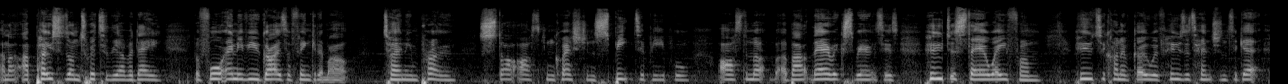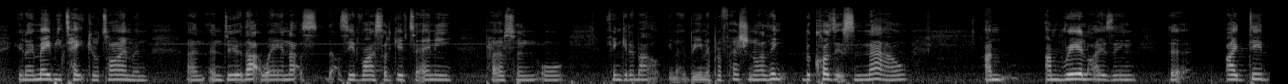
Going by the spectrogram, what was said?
And I, I posted on Twitter the other day before any of you guys are thinking about turning pro, start asking questions, speak to people, ask them about their experiences, who to stay away from, who to kind of go with, whose attention to get. You know, maybe take your time and, and, and do it that way. And that's that's the advice I'd give to any person or thinking about you know being a professional. I think because it's now, I'm I'm realizing that I did,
